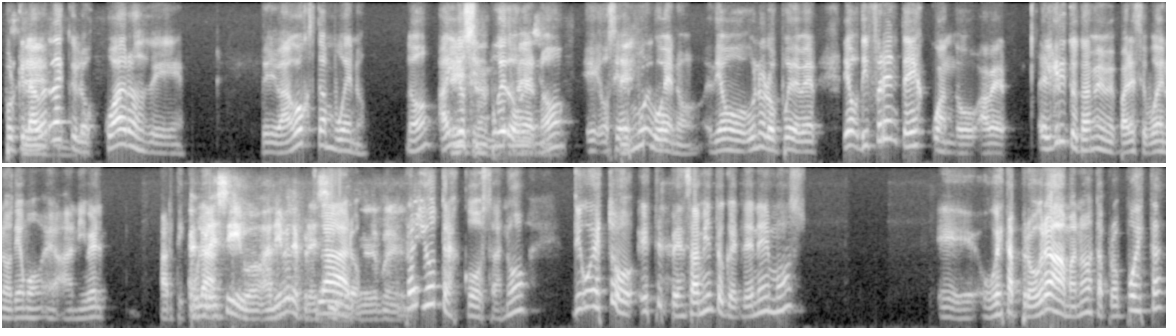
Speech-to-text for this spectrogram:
Porque la verdad es que los cuadros de, de Van Gogh están buenos. ¿No? Ahí yo sí puedo ver, ¿no? Eh, o sea, es muy bueno, digamos, uno lo puede ver. Digamos, diferente es cuando, a ver, el grito también me parece bueno, digamos, eh, a nivel particular. Expresivo, a nivel expresivo. Claro, pero hay otras cosas, ¿no? Digo, esto, este pensamiento que tenemos, eh, o este programa, ¿no? Esta propuesta,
